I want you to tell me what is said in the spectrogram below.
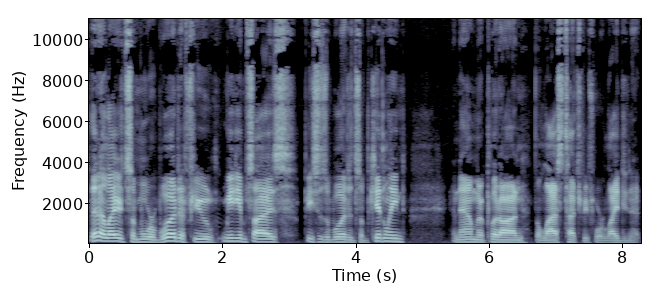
Then I layered some more wood, a few medium-sized pieces of wood and some kindling. And now I'm going to put on the last touch before lighting it.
